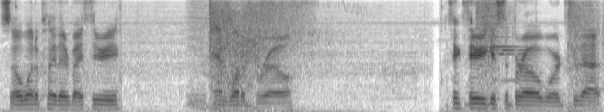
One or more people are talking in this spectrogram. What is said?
So what a play there by Theory. And what a bro. I think Theory gets the bro award for that.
